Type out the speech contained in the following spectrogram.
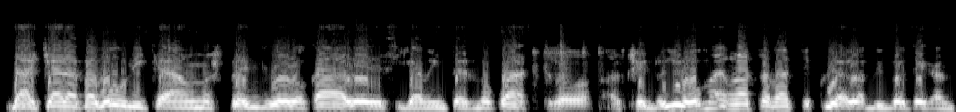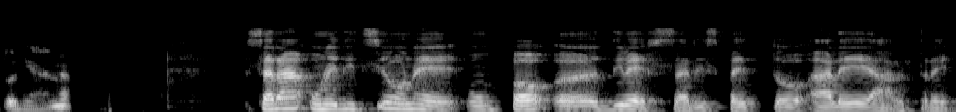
da Chiara Pavoni che ha uno splendido locale, si chiama Interno 4 al centro di Roma e un'altra parte qui alla Biblioteca Antoniana. Sarà un'edizione un po' eh, diversa rispetto alle altre,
